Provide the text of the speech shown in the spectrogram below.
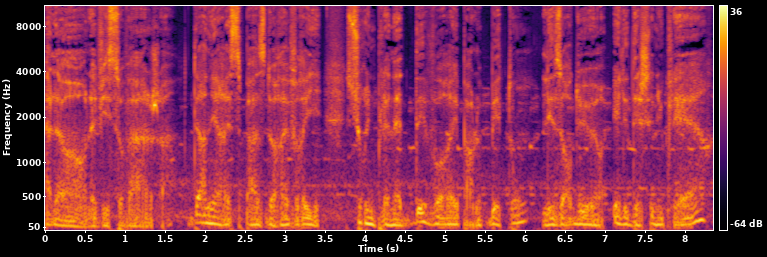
Alors, la vie sauvage, dernier espace de rêverie sur une planète dévorée par le béton, les ordures et les déchets nucléaires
